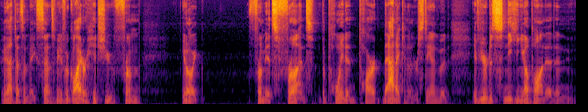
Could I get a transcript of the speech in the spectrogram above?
I mean, that doesn't make sense. I mean, if a glider hits you from, you know, like, from its front, the pointed part, that I can understand. But if you're just sneaking up on it and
